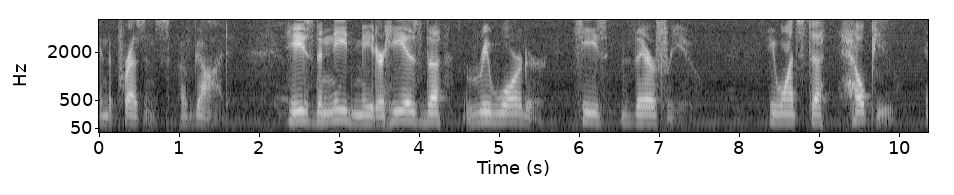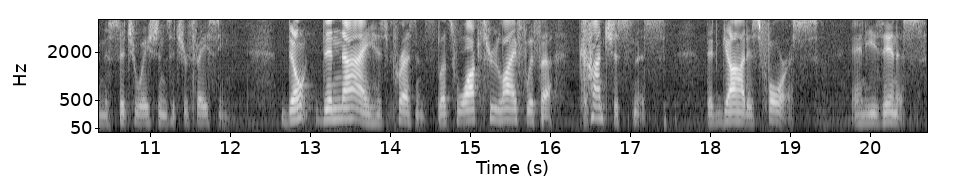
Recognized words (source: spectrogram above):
in the presence of God. He's the need meter, He is the rewarder. He's there for you. He wants to help you in the situations that you're facing. Don't deny His presence. Let's walk through life with a consciousness that God is for us and He's in us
